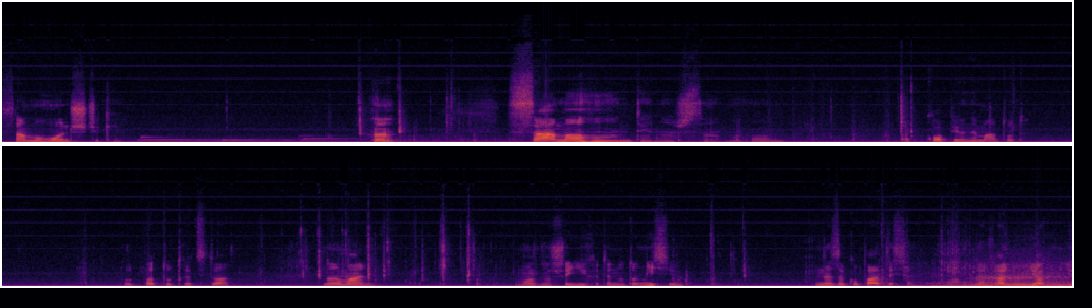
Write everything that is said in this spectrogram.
Самогонщики. Ха. Самогон, ти наш самогон. Так, копів нема тут. Тут по тут 32. Нормально. Можна ще їхати на ту місію. Не закопатися. Я як мені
